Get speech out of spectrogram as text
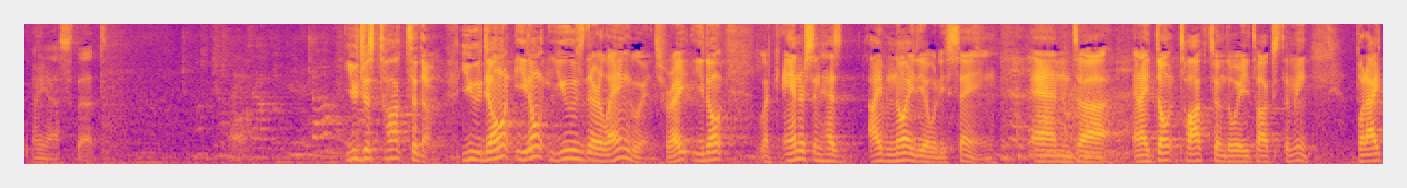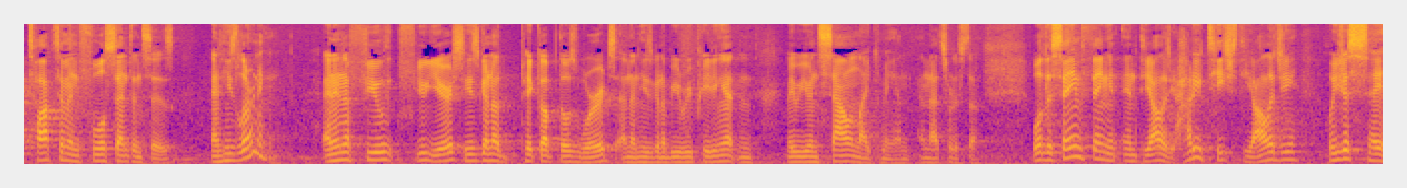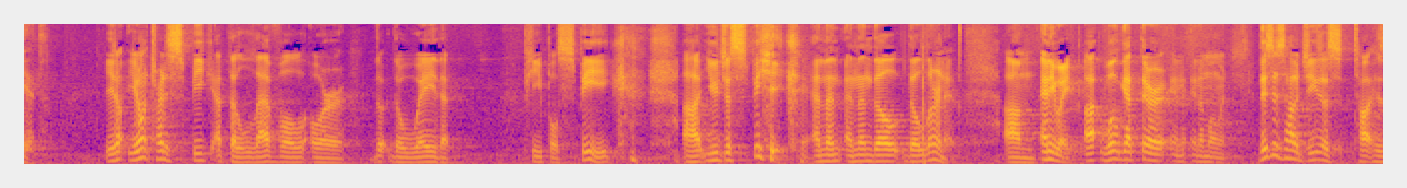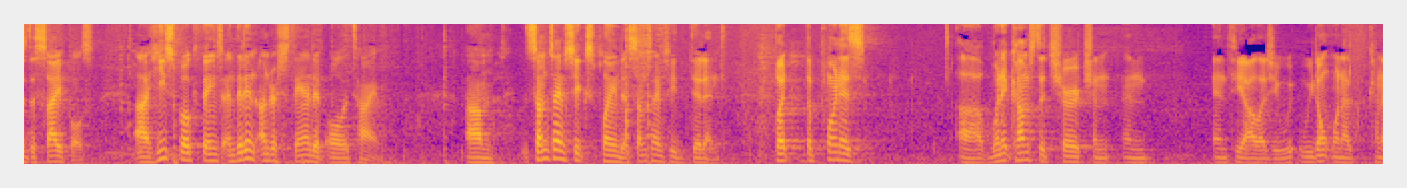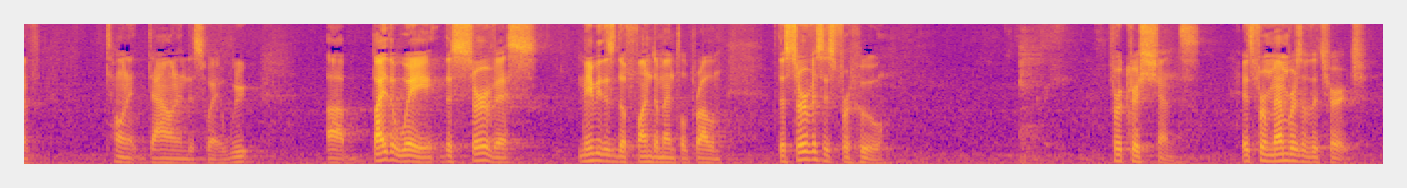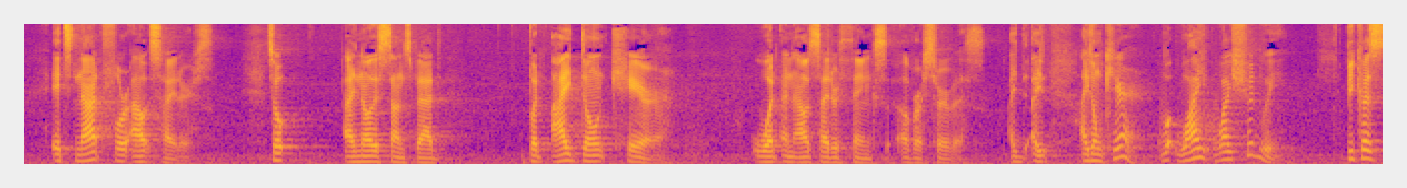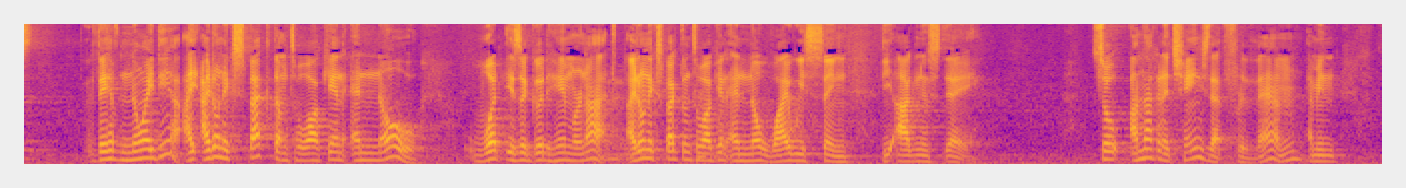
Let me ask that. You just talk to them. You don't. You don't use their language, right? You don't. Like Anderson has. I have no idea what he's saying, and uh, and I don't talk to him the way he talks to me, but I talk to him in full sentences, and he's learning. And in a few few years, he's gonna pick up those words, and then he's gonna be repeating it, and maybe even sound like me, and, and that sort of stuff. Well, the same thing in, in theology. How do you teach theology? Well, you just say it. You don't, you don't try to speak at the level or the, the way that people speak. Uh, you just speak, and then, and then they'll, they'll learn it. Um, anyway, uh, we'll get there in, in a moment. This is how Jesus taught his disciples. Uh, he spoke things and they didn't understand it all the time. Um, sometimes he explained it, sometimes he didn't. But the point is, uh, when it comes to church and, and, and theology, we, we don't want to kind of tone it down in this way. We, uh, by the way, the service, maybe this is the fundamental problem. The service is for who? For Christians. It's for members of the church. It's not for outsiders. So I know this sounds bad, but I don't care what an outsider thinks of our service. I, I, I don't care. Why, why should we? Because they have no idea. I, I don't expect them to walk in and know what is a good hymn or not. I don't expect them to walk in and know why we sing the Agnus Dei. So I'm not going to change that for them. I mean,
